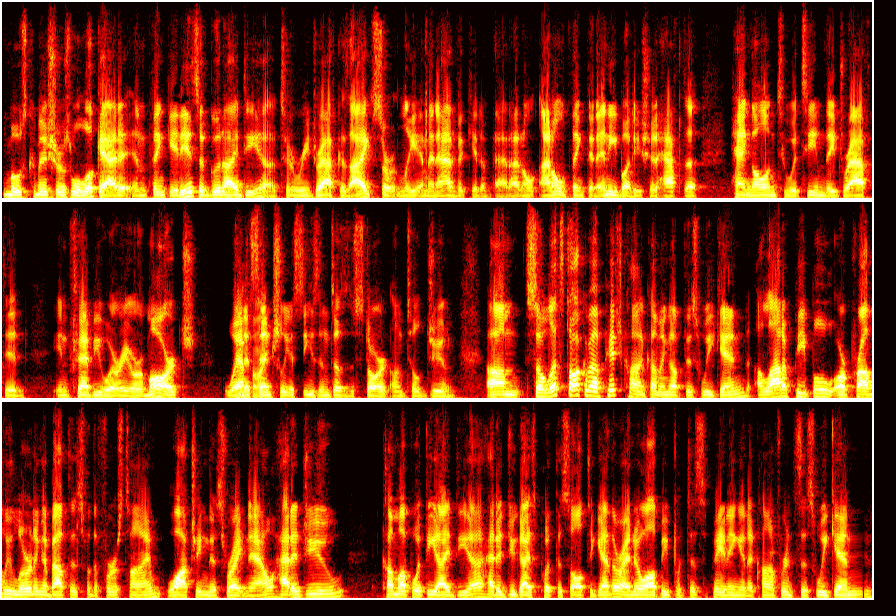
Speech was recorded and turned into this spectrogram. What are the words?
most commissioners will look at it and think it is a good idea to redraft because I certainly am an advocate of that. I don't I don't think that anybody should have to hang on to a team they drafted in February or March when Definitely. essentially a season doesn't start until June. Um, so let's talk about PitchCon coming up this weekend. A lot of people are probably learning about this for the first time, watching this right now. How did you come up with the idea? How did you guys put this all together? I know I'll be participating in a conference this weekend,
